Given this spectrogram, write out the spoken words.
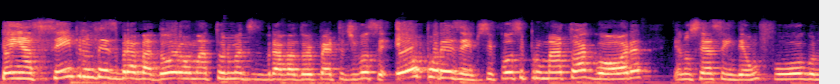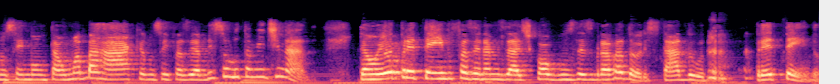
Tenha sempre um desbravador ou uma turma de desbravador perto de você. Eu, por exemplo, se fosse para o mato agora, eu não sei acender um fogo, não sei montar uma barraca, eu não sei fazer absolutamente nada. Então, eu pretendo fazer amizade com alguns desbravadores, tá, Duda? Pretendo.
